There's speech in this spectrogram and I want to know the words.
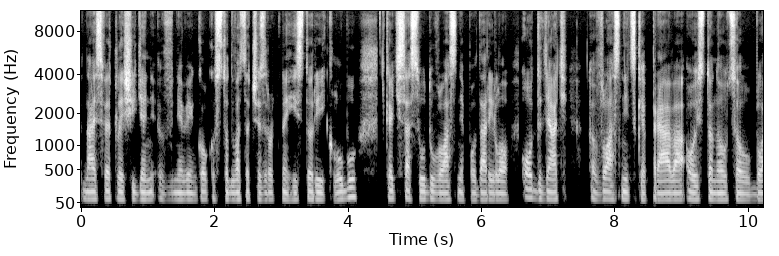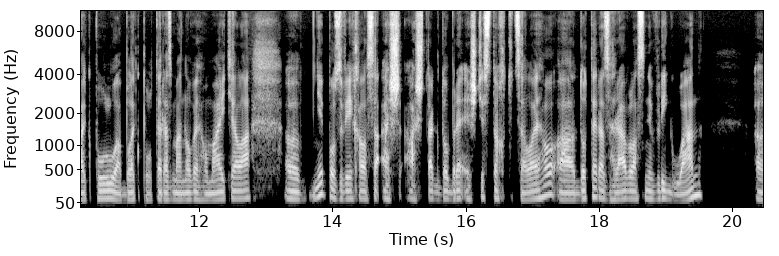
najsvetlejší deň v neviem koľko 126 ročnej histórii klubu, keď sa súdu vlastne podarilo odňať vlastnícke práva Oystonovcov Blackpoolu a Blackpool teraz má nového majiteľa. E, nepozviechal sa až, až tak dobre ešte z tohto celého a doteraz hrá vlastne v League One, e,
